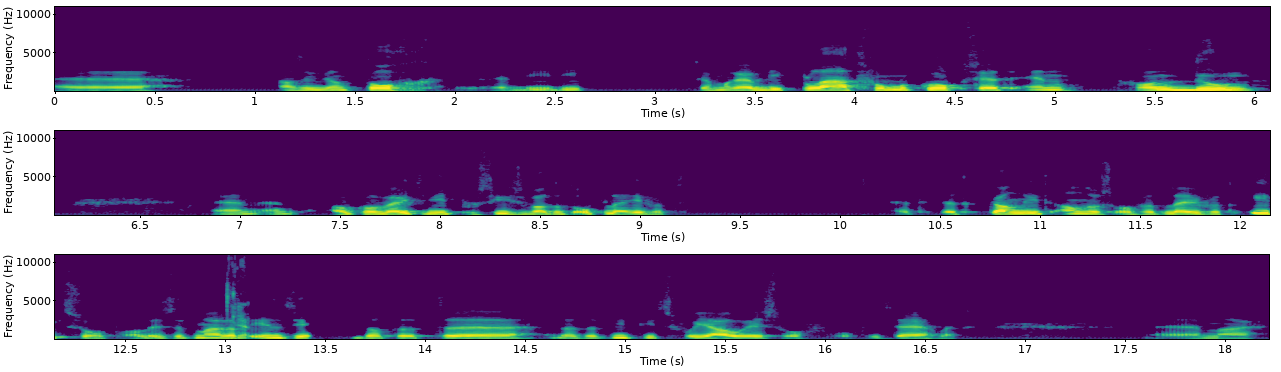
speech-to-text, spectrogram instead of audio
uh, als ik dan toch die, die, zeg maar even die plaat voor mijn kop zet en gewoon doen. En, en ook al weet je niet precies wat het oplevert, het, het kan niet anders of het levert iets op. Al is het maar het ja. inzicht dat het, uh, dat het niet iets voor jou is of, of iets dergelijks. maar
